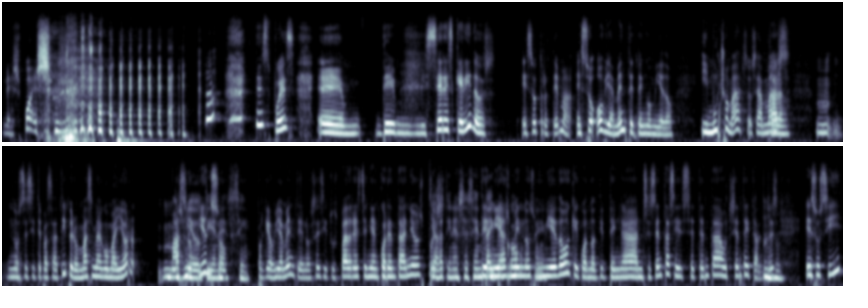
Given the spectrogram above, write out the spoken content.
después, después de mis seres queridos, es otro tema. Eso obviamente tengo miedo. Y mucho más. O sea, más, Claro. mm, no sé si te pasa a ti, pero más me hago mayor, más, Más lo pienso. tienes, sí. Porque obviamente, no sé, si tus padres tenían 40 años, y pues ahora tienes 60 y tenías pico, menos miedo que cuando tengan 60, si- 70, 80 y tal. Entonces, eso sí,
